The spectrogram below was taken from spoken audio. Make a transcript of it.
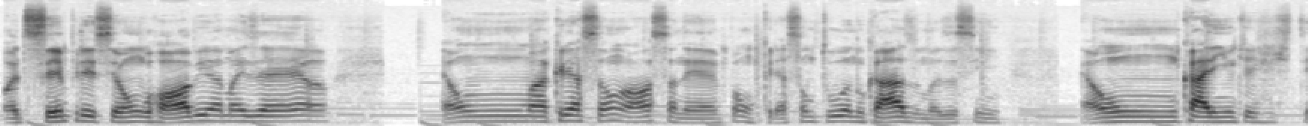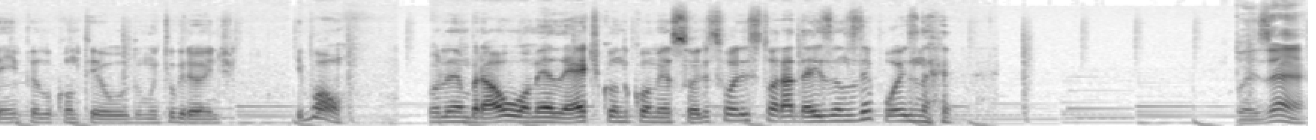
Pode sempre ser um hobby, mas é. É uma criação nossa, né? Bom, criação tua no caso, mas assim. É um carinho que a gente tem pelo conteúdo muito grande. E bom, por lembrar, o Omelete, quando começou, eles foram estourar 10 anos depois, né? Pois é,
